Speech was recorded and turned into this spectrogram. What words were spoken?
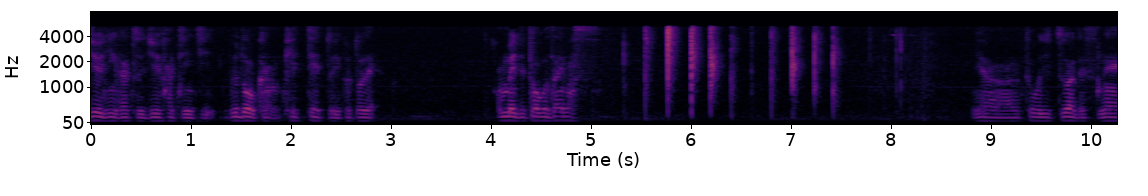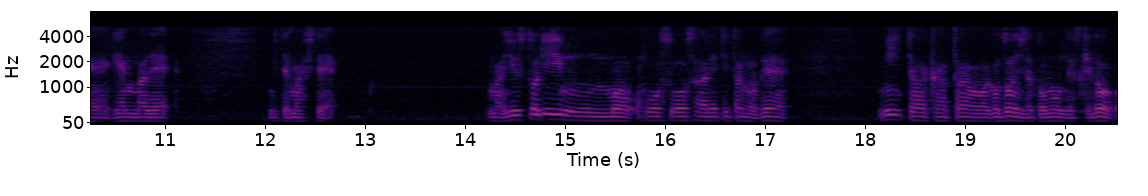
12月18日武道館決定ということでおめでとうございます。いや当日はですね現場で見てましてまあユーストリームも放送されてたので見た方はご存知だと思うんですけど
